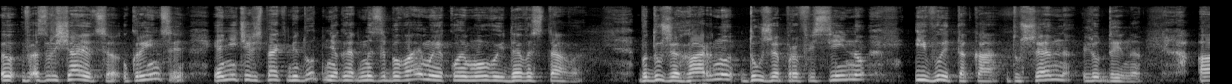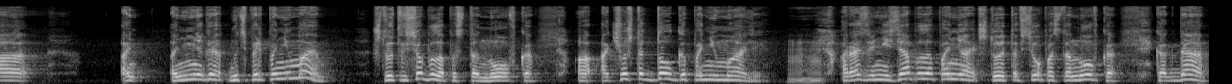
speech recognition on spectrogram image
э, возвращаются, украинцы, и они через пять минут мне говорят, ми забуваємо, якою мовою йде вистава. Бо дуже гарно, дуже професійно, і ви така душевна людина. А, они, они мне говорят, мы теперь понимаем, что это все была постановка. А, а что ж так долго понимали? А разве нельзя было понять, что это все постановка, когда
